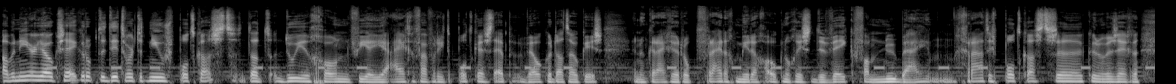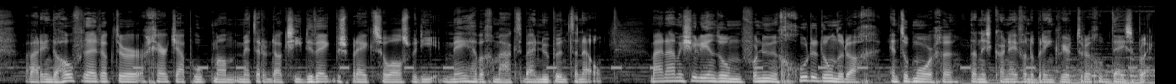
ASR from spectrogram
Abonneer je ook zeker op de Dit Wordt Het Nieuws podcast. Dat doe je gewoon via je eigen favoriete podcast app, welke dat ook is. En dan krijg je er op vrijdagmiddag ook nog eens de week van nu bij. Een gratis podcast uh, kunnen we zeggen, waarin de hoofdredacteur Gert-Jaap Hoekman met de redactie de week bespreekt zoals we die mee hebben gemaakt bij nu.nl. Mijn naam is Julian Dom, voor nu een goede donderdag en tot morgen. Dan is Carne van der Brink weer terug op deze plek.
